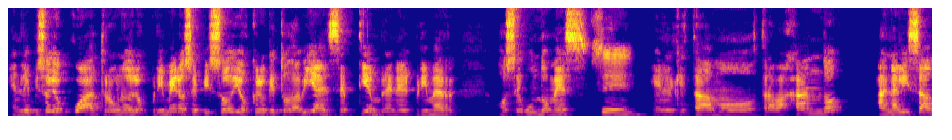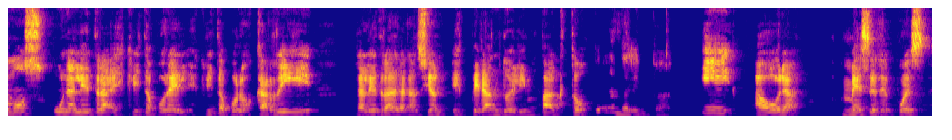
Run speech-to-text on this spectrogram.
en el episodio 4, uno de los primeros episodios, creo que todavía en septiembre, en el primer o segundo mes Sí. en el que estábamos trabajando, analizamos una letra escrita por él, escrita por Oscar Riggi, la letra de la canción Esperando el Impacto. Esperando el impacto. Y ahora, meses después,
